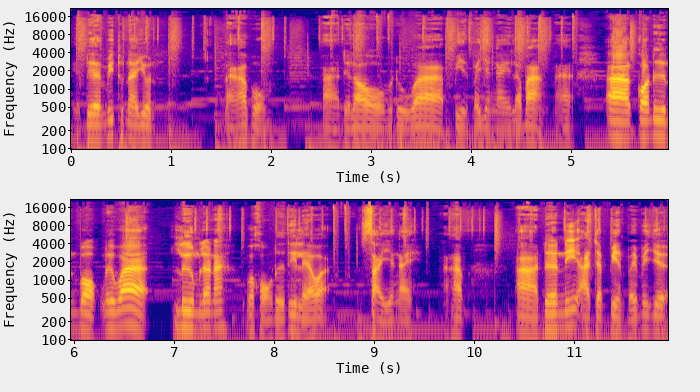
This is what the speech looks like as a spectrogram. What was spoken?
ำเดือนมิถุนายนนะครับผมอ่าเดี๋ยวเรามาดูว่าเปลี่ยนไปยังไงแล้วบ้างนะฮะอ่าก่อนอื่นบอกเลยว่าลืมแล้วนะ ว่าของเดือนที่แล้วอะใส่ยังไงนะครับอ่าเดือนนี้อาจจะเปลี่ยนไปไม่เยอะ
